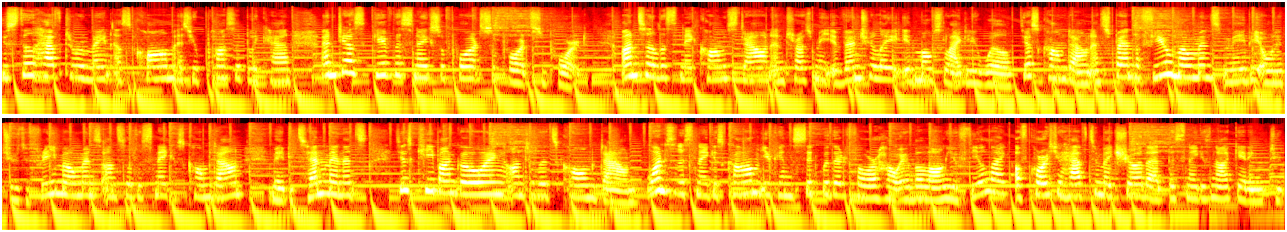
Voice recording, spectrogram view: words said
You still have to remain as calm as you possibly can and just give the snake support, support, support. Until the snake calms down and trust me, eventually it most likely will. Just calm down and spend a few moments, maybe only 2 to 3 moments until the snake has calmed down, maybe 10 minutes. Just keep on going until it's calmed down. Once the snake is calm, you can sit with it for however long you feel like. Of course, you have to make sure that the snake is not getting too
